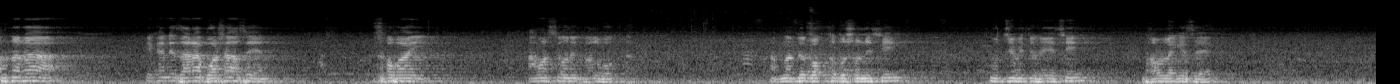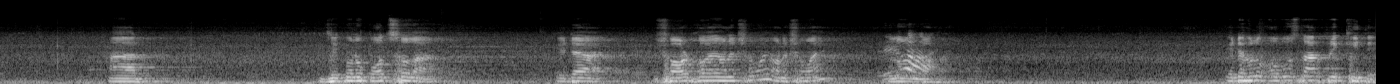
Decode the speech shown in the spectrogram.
আপনারা এখানে যারা বসা আছেন সবাই আমার চেয়ে অনেক ভালো বক্তা। আপনাদের বক্তব্য শুনেছি উজ্জীবিত হয়েছি ভালো লেগেছে। আর যে কোনো পথ চলা এটা শর্ট হয় অনেক সময় অনেক সময় লম্বা হয়। এটা হলো অবস্থার প্রেক্ষিতে।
